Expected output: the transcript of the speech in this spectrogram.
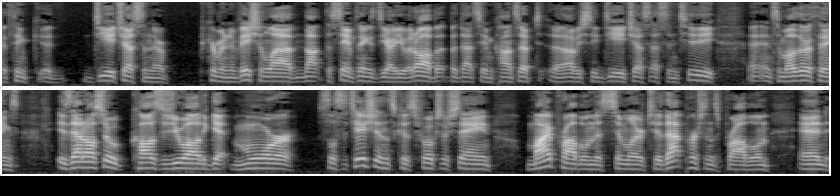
I think uh, DHS and their procurement innovation lab, not the same thing as DIU at all, but but that same concept. Uh, obviously, DHS S&T and, and some other things. Is that also causes you all to get more solicitations because folks are saying my problem is similar to that person's problem, and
